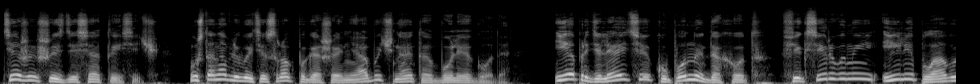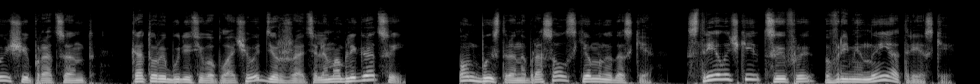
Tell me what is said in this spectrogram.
те же 60 тысяч. Устанавливаете срок погашения, обычно это более года. И определяете купонный доход, фиксированный или плавающий процент, который будете выплачивать держателям облигаций. Он быстро набросал схему на доске. Стрелочки, цифры, временные отрезки.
